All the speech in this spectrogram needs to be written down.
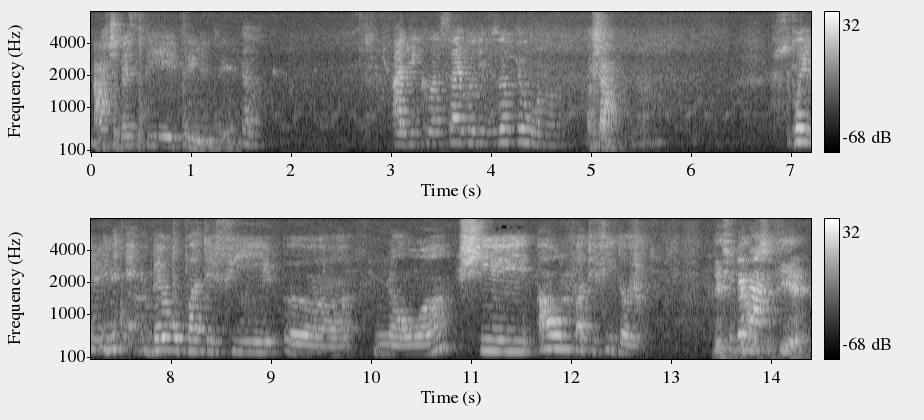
A și B să fie prime între ele. Da. Adică să aibă divizor pe 1. Așa. Păi, B-ul poate fi uh, 9 și A-ul poate fi 2. Deci B Da, o da. să fie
